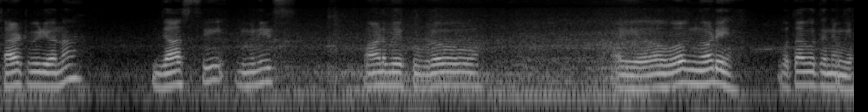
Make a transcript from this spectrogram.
ಶಾರ್ಟ್ ವಿಡಿಯೋನ ಜಾಸ್ತಿ ಮಿನಿಟ್ಸ್ ಮಾಡಬೇಕು ಬ್ರೋ ಅಯ್ಯೋ, ಹೋಗಿ ನೋಡಿ, ಗೊತ್ತಾಗುತ್ತೆ ನಿಮಗೆ.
